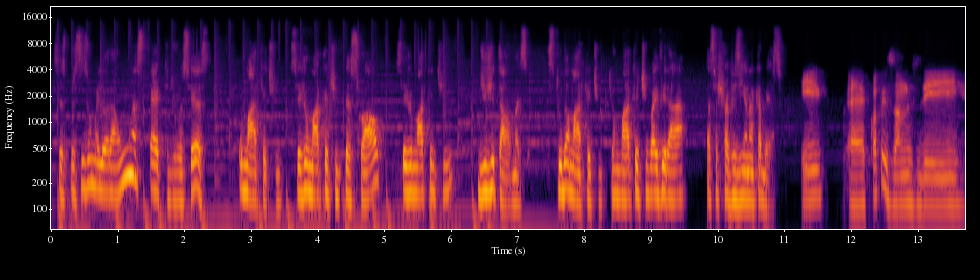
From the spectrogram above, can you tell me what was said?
vocês precisam melhorar um aspecto de vocês, o marketing. Seja o marketing pessoal, seja o marketing digital, mas estuda marketing, porque o marketing vai virar essa chavezinha na cabeça. E é, quantos anos de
